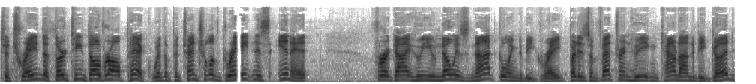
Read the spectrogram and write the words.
to trade the 13th overall pick with a potential of greatness in it for a guy who you know is not going to be great, but is a veteran who you can count on to be good,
